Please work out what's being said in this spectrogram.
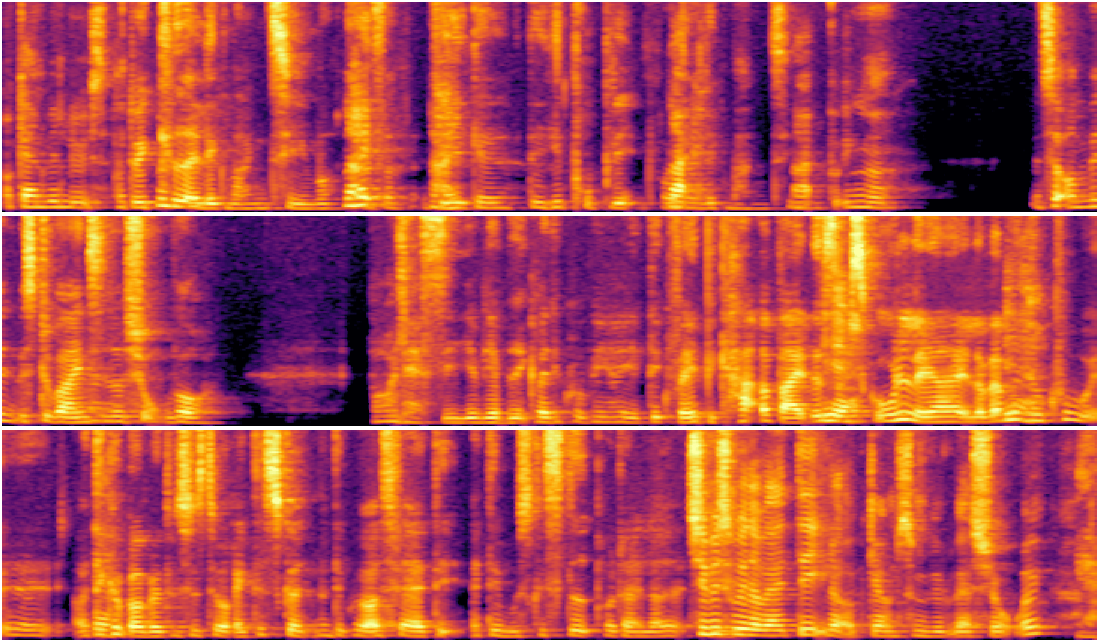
og gerne vil løse. Og du er ikke ked af at lægge mange timer. Nej, altså, det, er nej. ikke, det er ikke et problem for Nej. dig at lægge mange timer. Nej, på ingen måde. Men så omvendt, hvis du var i en situation, hvor, hvor lad os sige, jeg, jeg ved ikke, hvad det kunne være, det kunne være et vikararbejde Ja. som skolelærer, eller hvad man Ja. nu kunne, øh, og det Ja. kan godt være, at du synes, det var rigtig skønt, men det kunne også være, at det, at det måske sted på dig, eller Typisk vil der være en del af opgaven, som ville være sjov, ikke? Ja.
